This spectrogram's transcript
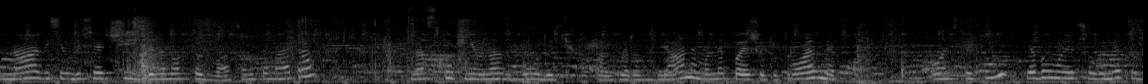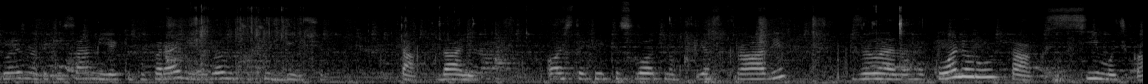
на 86-92 см. Наступні у нас будуть, так, зараз глянемо, не пише тут розмір. Ось такі. Я думаю, що вони приблизно такі самі, як і попередні, можливо, чуть-чуть більші. Так, далі. Ось такі кислотно яскраві, зеленого кольору. Так, сімочка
